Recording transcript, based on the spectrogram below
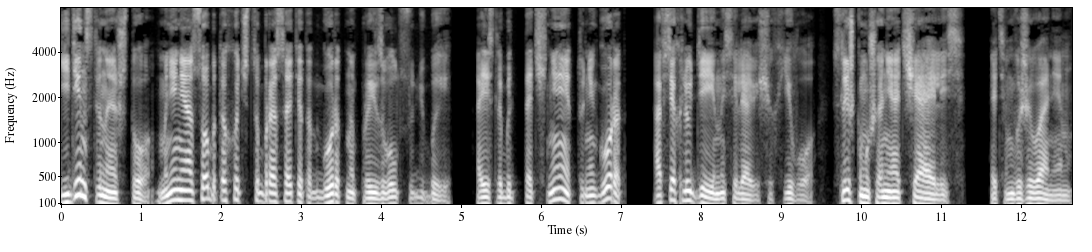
Единственное что, мне не особо-то хочется бросать этот город на произвол судьбы. А если быть точнее, то не город, а всех людей, населяющих его. Слишком уж они отчаялись этим выживанием.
